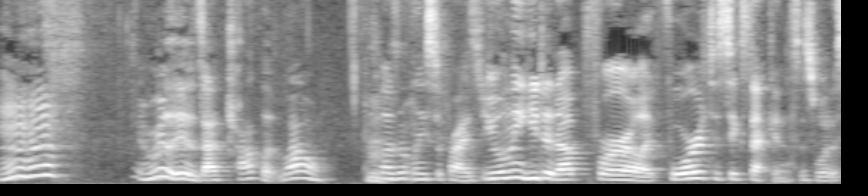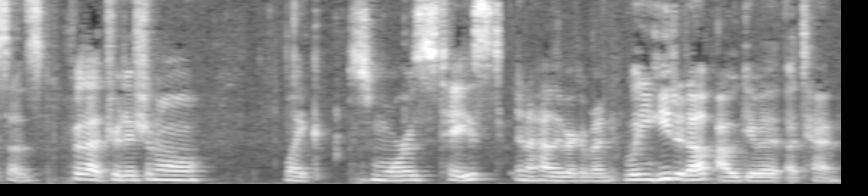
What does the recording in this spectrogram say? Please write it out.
It really is. That chocolate. Wow. Pleasantly surprised. You only heat it up for like four to six seconds, is what it says. For that traditional, like, s'mores taste. And I highly recommend. When you heat it up, I would give it a 10.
